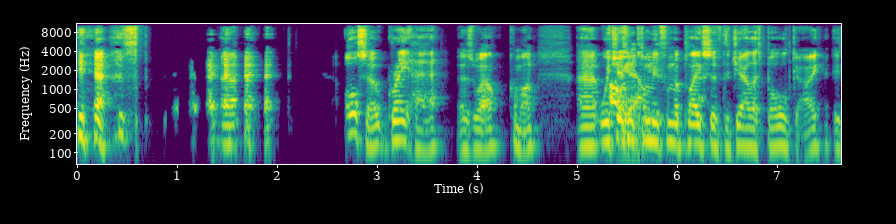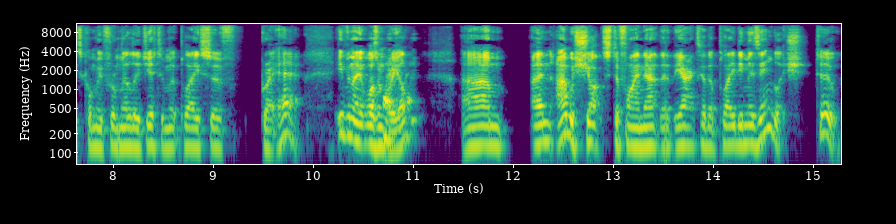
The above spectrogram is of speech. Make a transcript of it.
yeah. Uh, also, great hair as well. Come on, uh, which Oh, isn't yeah. coming from a place of the jealous bald guy. It's coming from a legitimate place of great hair, even though it wasn't real. Um, and I was shocked to find out that the actor that played him is English too,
